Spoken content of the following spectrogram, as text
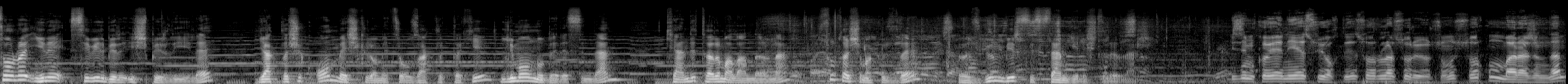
Sonra yine sivil bir işbirliğiyle yaklaşık 15 kilometre uzaklıktaki Limonlu Deresi'nden kendi tarım alanlarına su taşımak üzere özgün bir sistem geliştirirler. Bizim köye niye su yok diye sorular soruyorsunuz. Sorkun Barajı'ndan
